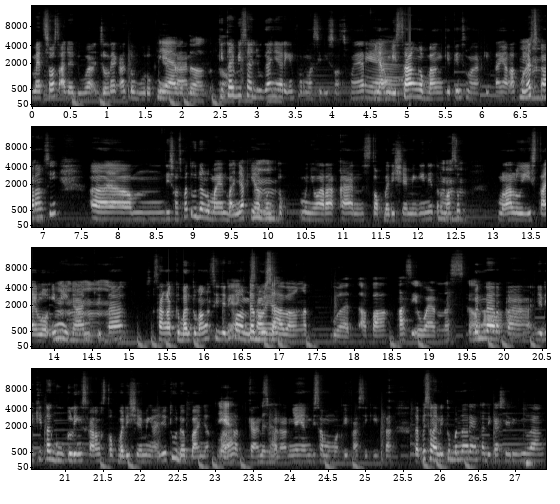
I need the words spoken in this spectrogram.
medsos ada dua jelek atau buruknya yeah, kan betul, betul. kita bisa juga nyari informasi di sosmed yeah. yang bisa ngebangkitin semangat kita yang aku lihat mm -hmm. sekarang sih um, di sosmed udah lumayan banyak ya mm -hmm. untuk menyuarakan stop body shaming ini termasuk mm -hmm. melalui stylo ini mm -hmm. kan kita sangat kebantu banget sih jadi yeah, kalau misalnya kita berusaha banget buat apa kasih awareness ke benar kak jadi kita googling sekarang stop body shaming aja itu udah banyak yeah, banget kan bener. sebenarnya yang bisa memotivasi kita tapi selain itu benar yang tadi kak Sherry bilang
